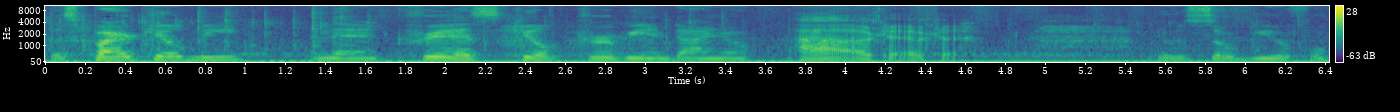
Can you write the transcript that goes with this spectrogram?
the spider killed me, and then Chris killed Kirby and Dino. ah, okay, okay. It was so beautiful.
